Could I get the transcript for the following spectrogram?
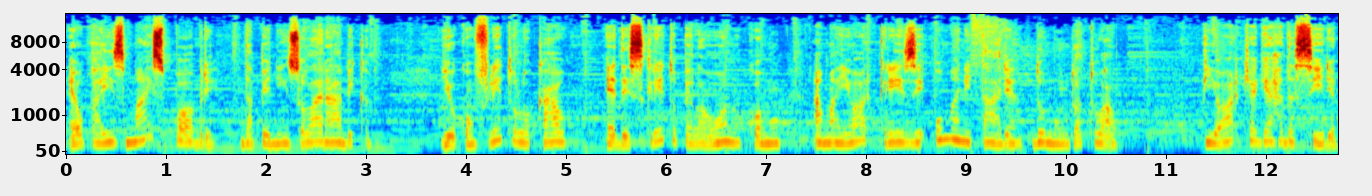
é o país mais pobre da Península Arábica e o conflito local é descrito pela ONU como a maior crise humanitária do mundo atual, pior que a guerra da Síria.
